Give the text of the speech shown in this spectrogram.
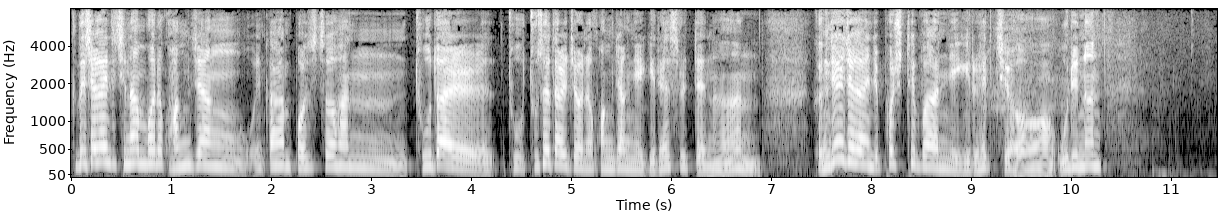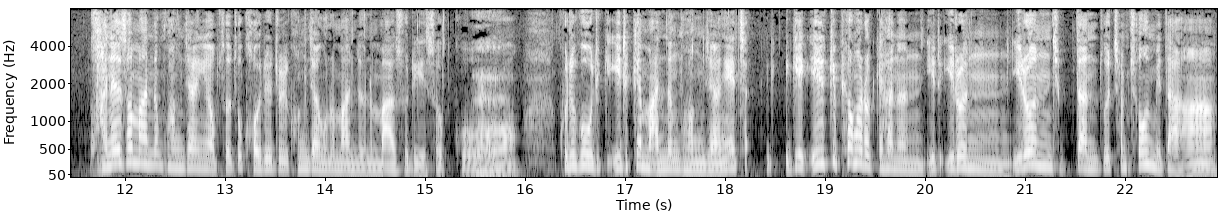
근데 제가 이제 지난번에 광장 그러니까 한 벌써 한 두 달 두 두세 달 전에 광장 얘기를 했을 때는 굉장히 제가 이제 포지티브한 얘기를 했죠. 우리는 관에서 만든 광장이 없어도 거리를 광장으로 만드는 마술이 있었고 네. 그리고 이렇게, 이렇게 만든 광장에 자- 이게 이렇게 평화롭게 하는 이- 이런 이런 집단도 참 처음이다.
